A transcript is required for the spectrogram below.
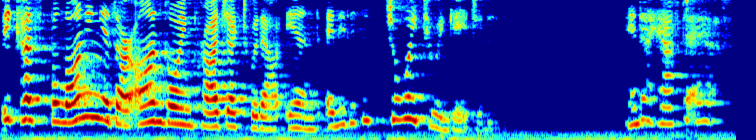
Because belonging is our ongoing project without end, and it is a joy to engage in it. And I have to ask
